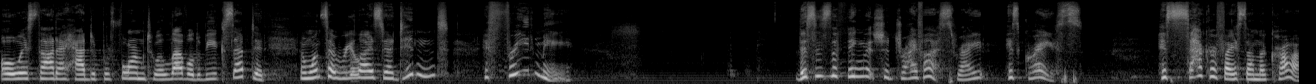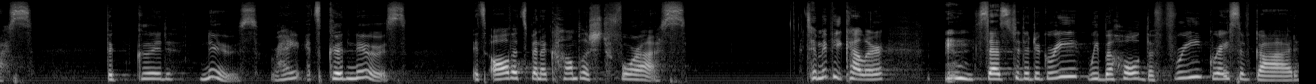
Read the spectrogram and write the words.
always thought I had to perform to a level to be accepted. And once I realized I didn't, it freed me. This is the thing that should drive us, right? His grace, His sacrifice on the cross. The good news, right? It's good news. It's all that's been accomplished for us. Timothy Keller says, To the degree we behold the free grace of God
